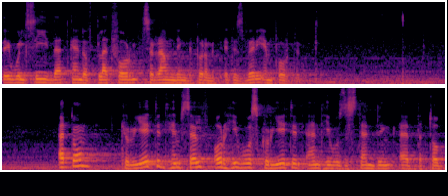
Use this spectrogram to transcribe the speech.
they will see that kind of platform surrounding the pyramid. It is very important. Atom created himself, or he was created and he was standing at the top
